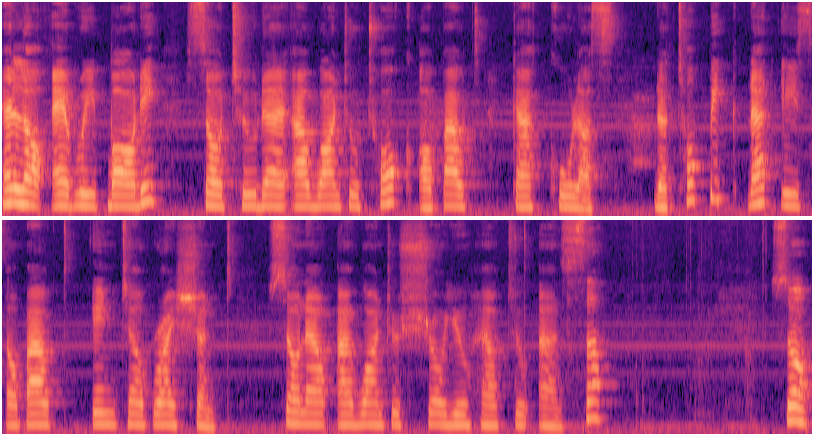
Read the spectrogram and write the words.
Hello everybody. So today I want to talk about calculus. The topic that is about integration. So now I want to show you how to answer. So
